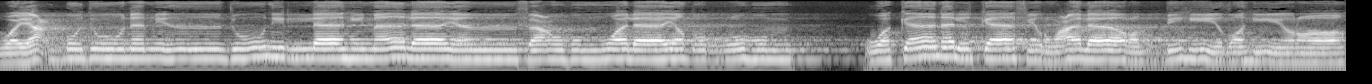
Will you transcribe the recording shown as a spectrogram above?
Wayabuduna min duni llahi ma la yanfa'uhum wa la yadhurruhum wa kana alkafiru ala rabbih dhahira,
